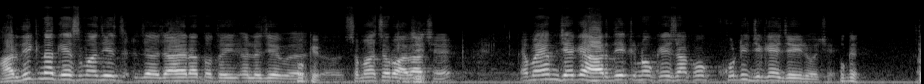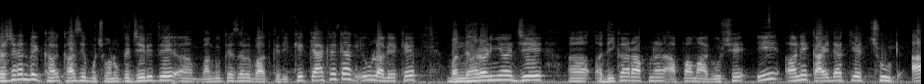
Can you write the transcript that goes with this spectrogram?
હાર્દિકના કેસમાં જે જાહેરાતો થઈ એટલે જે સમાચારો આવ્યા છે એમાં એમ છે કે હાર્દિકનો કેસ આખો ખોટી જગ્યાએ જઈ રહ્યો છે. ઓકે કૃષ્ણકાંતભાઈ ખાસ એ પૂછવાનું કે જે રીતે માંગુકિયા સાહેબે વાત કરી કે ક્યાંક ને ક્યાંક એવું લાગે કે બંધારણીય જે અધિકાર આપને આપવામાં આવ્યો છે એ અને કાયદાકીય છૂટ આ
